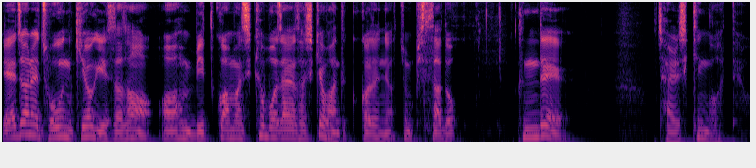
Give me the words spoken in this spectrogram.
예전에 좋은 기억이 있어서 어, 한번 믿고 한번 시켜보자 해서 시켜봤거든요. 좀 비싸도. 근데 잘 시킨 것 같아요.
